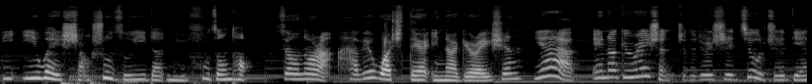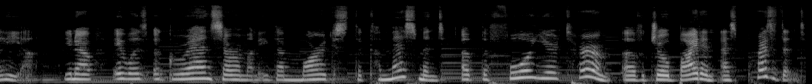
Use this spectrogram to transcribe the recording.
第一位少数族裔的女副总统。So Norah, have you watched their inauguration? Yeah, inauguration 指的就是就职典礼啊。you know, it was a grand ceremony that marks the commencement of the four year term of Joe Biden as president.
